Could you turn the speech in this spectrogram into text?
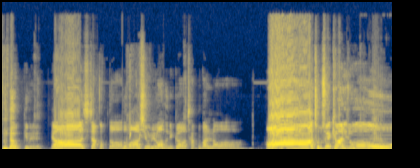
존나 웃기네 야 진짜 아깝다 너무 아쉬움이 많으니까 자꾸 말 나와 아 점수 왜 이렇게 많이 줘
